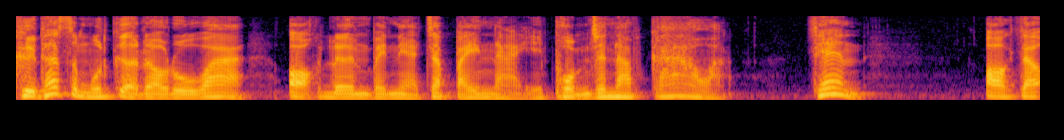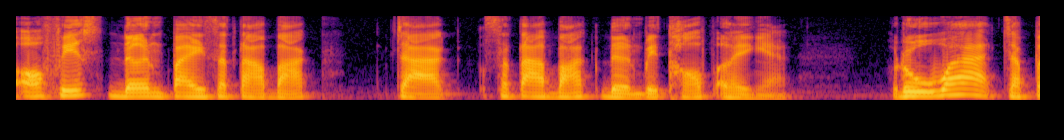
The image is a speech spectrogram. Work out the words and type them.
คือถ้าสมมติเกิดเรารู้ว่าออกเดินไปเนี่ยจะไปไหน ผมจะนับก้าวอะเช่น ออกจากออฟฟิศเดินไปสตาร์บัคจากสตาร์บัคเดินไปท็อปอะไรเงี้ย รู้ว่าจะไป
